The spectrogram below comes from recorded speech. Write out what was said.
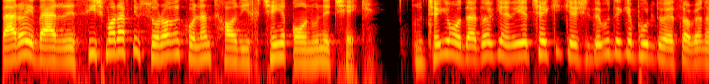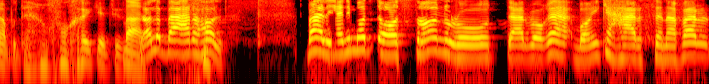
برای بررسیش ما رفتیم سراغ کلا تاریخچه قانون چک. چک مدتدار که یعنی یه چکی کشیده بوده که پول تو حسابه نبوده. موقعی که چیز بله. حالا به هر حال. بله یعنی ما داستان رو در واقع با اینکه هر سه نفر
